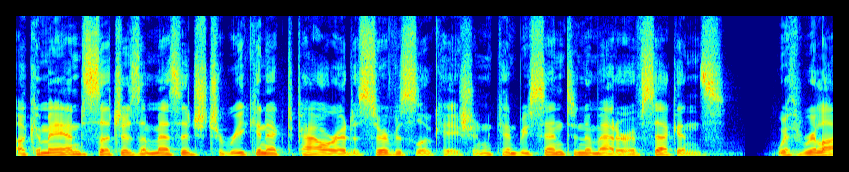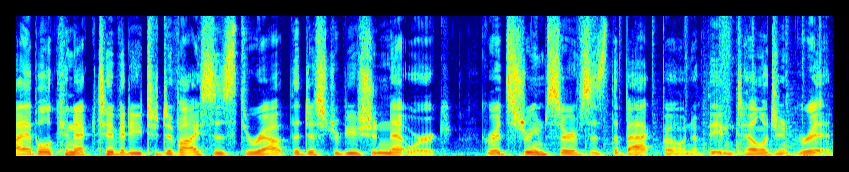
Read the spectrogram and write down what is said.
A command, such as a message to reconnect power at a service location, can be sent in a matter of seconds. With reliable connectivity to devices throughout the distribution network, Gridstream serves as the backbone of the intelligent grid.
